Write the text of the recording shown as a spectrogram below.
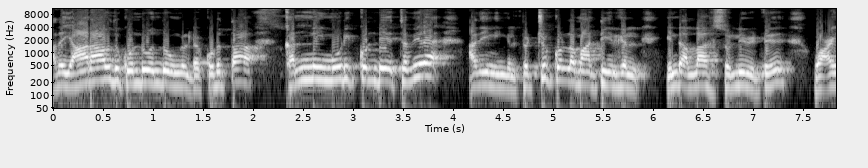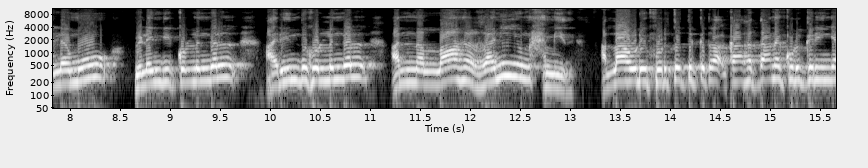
அதை யாராவது கொண்டு வந்து உங்கள்கிட்ட கொடுத்தா கண்ணை மூடிக்கொண்டே தவிர அதை நீங்கள் பெற்றுக்கொள்ள மாட்டீர்கள் என்று அல்லாஹ் சொல்லிவிட்டு வாயிலமும் விளங்கிக் கொள்ளுங்கள் அறிந்து கொள்ளுங்கள். அன்னல்லாஹ கனியுன் ஹமீத். அல்லாஹுடைய பொருத்தத்துக்காகத்தானே கொடுக்குறீங்க?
